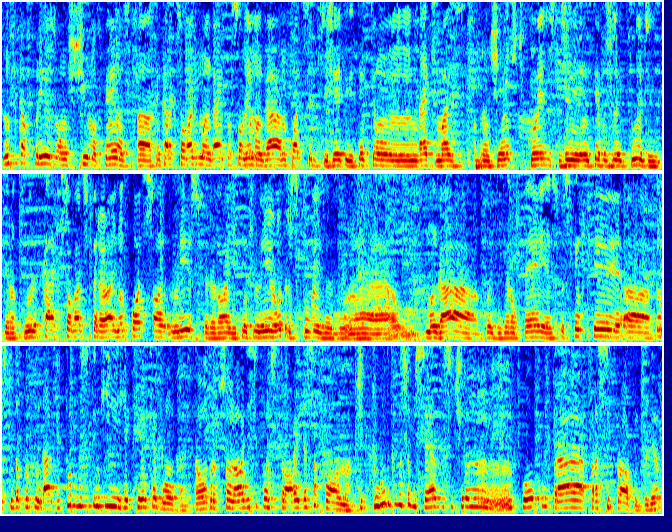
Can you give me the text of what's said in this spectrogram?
não ficar preso a um estilo apenas. Ah, tem cara que só vai de mangá, então só lê mangá, não pode ser desse jeito, ele tem que ter um um leque mais abrangente de coisas, de, em termos de leitura, de literatura. O cara que só gosta de super-herói não pode só ler super-herói, ele tem que ler outras coisas, né? mangá, coisas europeias. Você tem que ter uh, um estudo aprofundado de tudo, você tem que reter o que é bom, cara. Então, um profissional ele se constrói dessa forma. De tudo que você observa, você tira um, um pouco para si próprio, entendeu?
